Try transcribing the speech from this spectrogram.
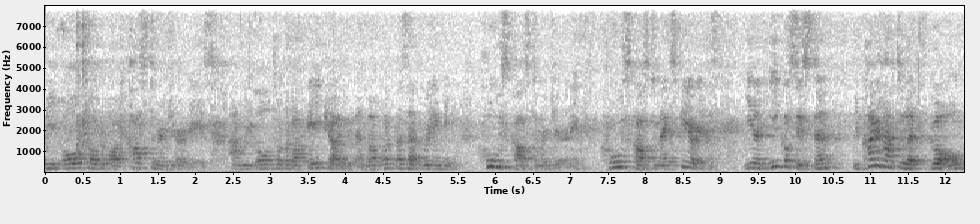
we all talk about customer journeys, and we all talk about API with them, but what does that really mean? Whose customer journey? Whose customer experience? In an ecosystem, you kind of have to let go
